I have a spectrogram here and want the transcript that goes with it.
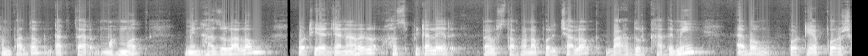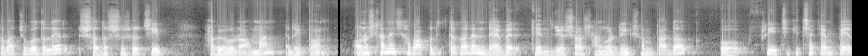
সম্পাদক ডাক্তার মোহাম্মদ মিনহাজুল আলম, পটিয়া জেনারেল হসপিটালের ব্যবস্থাপনা পরিচালক বাহাদুর খাদেমি এবং পটিয়া পৌরসভা যুবদলের সদস্য সচিব হাবিবুর রহমান, রিপন। অনুষ্ঠানে সভাপতিত্ব করেন ড্যাবের কেন্দ্রীয় সহ সাংগঠনিক সম্পাদক ও ফ্রি চিকিৎসা ক্যাম্পের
